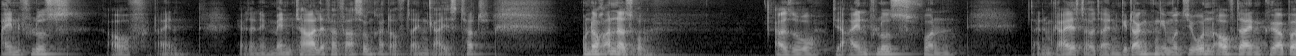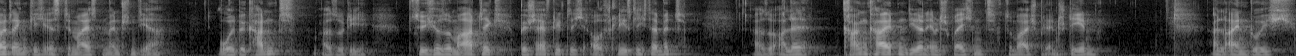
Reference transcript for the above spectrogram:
Einfluss auf dein, ja, deine mentale Verfassung hat, auf deinen Geist hat und auch andersrum. Also der Einfluss von deinem Geist, also deinen Gedanken, Emotionen auf deinen Körper, denke ich, ist den meisten Menschen dir wohl bekannt. Also die Psychosomatik beschäftigt sich ausschließlich damit. Also alle Krankheiten, die dann entsprechend zum Beispiel entstehen, allein durch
